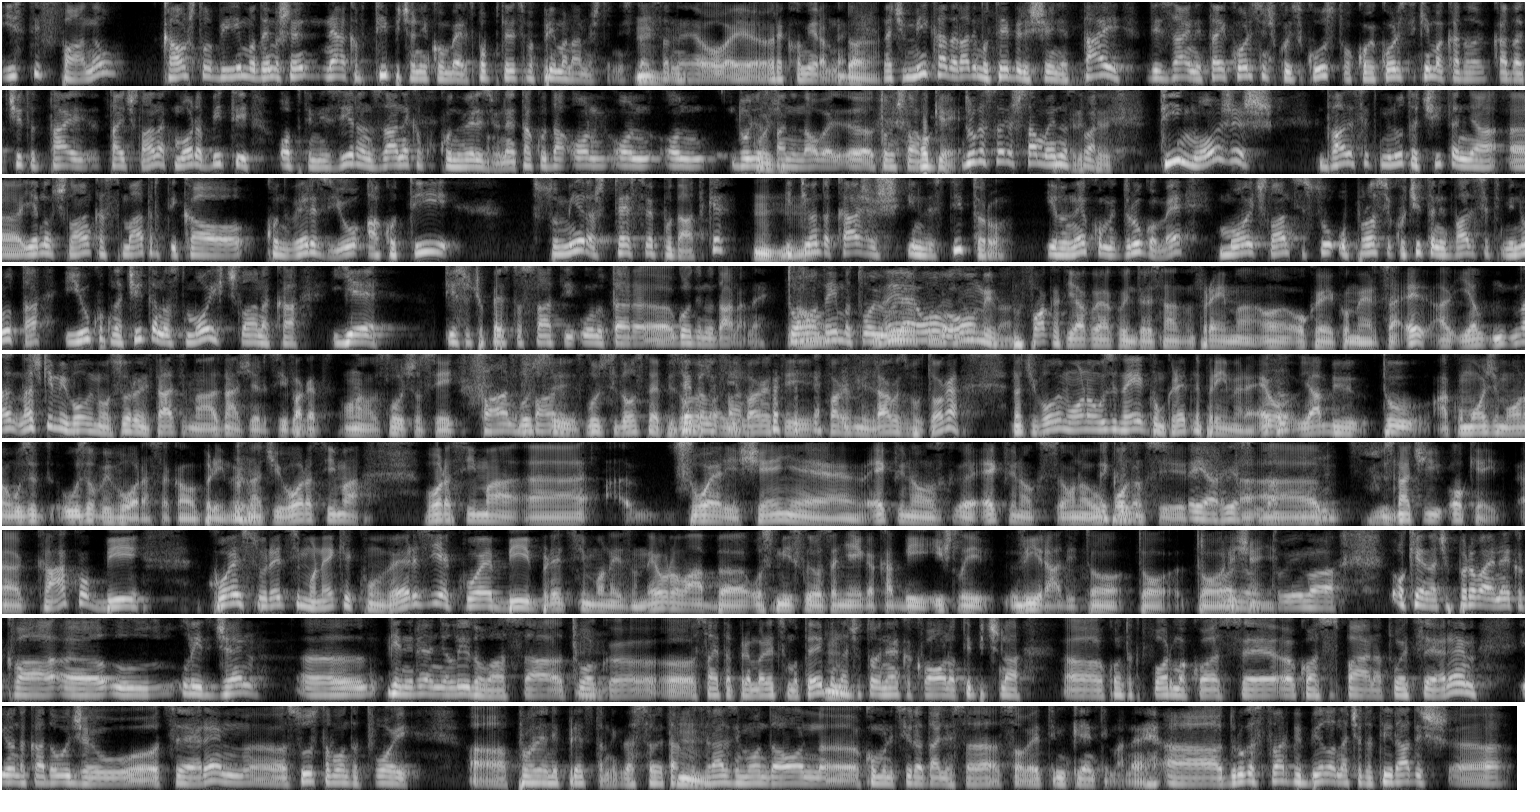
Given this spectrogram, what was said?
isti funnel kao što bi imao da imaš ne- nekakav tipičan e-commerce, poput recimo prima namještaj, mislim, da sad ne ovaj, reklamiram. Ne. Znači mi kada radimo tebi rješenje, taj dizajn i taj korisničko iskustvo koje korisnik ima kada, kada čita taj, taj članak mora biti optimiziran za nekakvu konverziju, ne? tako da on, on, on dulje ostane na ovaj, e, tom članku. Ok. Druga stvar je samo jedna stvar. reci. Ti možeš 20 minuta čitanja e, jednog članka smatrati kao konverziju ako ti sumiraš te sve podatke i ti onda kažeš investitoru ili nekome drugome, moji članci su u prosjeku čitani 20 minuta i ukupna čitanost mojih članaka je 1500 sati unutar e, godinu dana, ne. To onda ima tvoju Ne, ovo, mi je fakat jako, jako interesantan frame oko e-komerca. E, a jel, na- znaš kim mi volimo u surovim stracima, a znaš, jer si fakat, ono, slušao si, Fan, slušao fan. si, slušao si dosta epizoda i fakat, ti, fakat mi je drago zbog toga. Znači, volimo ono uzeti neke konkretne primjere. Evo, Mhm. ja bi tu, ako možemo ono uzeti, uzeo bi Vorasa kao primjer. Znači, Voras ima, Voras ima uh, svoje rješenje, Equinox, Equinox ono, upoznat si. AR, jesam, da. Znači, ok, a, kako bi, koje su recimo neke konverzije koje bi recimo, ne znam, Neurolab e, osmislio za njega kad bi išli vi radi to, to, to rješenje? Tu ima, ok, znači prva je nekakva uh, lead gen, generiranje lidova sa tvog Mhm. uh, sajta prema recimo tebi, znači to je nekakva ono tipična kontakt forma koja se, koja se spaja na tvoj CRM i onda kada uđe u CRM sustav, onda tvoj prodajni predstavnik, da se ovaj tako izrazim, onda on komunicira dalje sa, sa ove tim klijentima. Ne? A, druga stvar bi bila znači, da ti radiš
